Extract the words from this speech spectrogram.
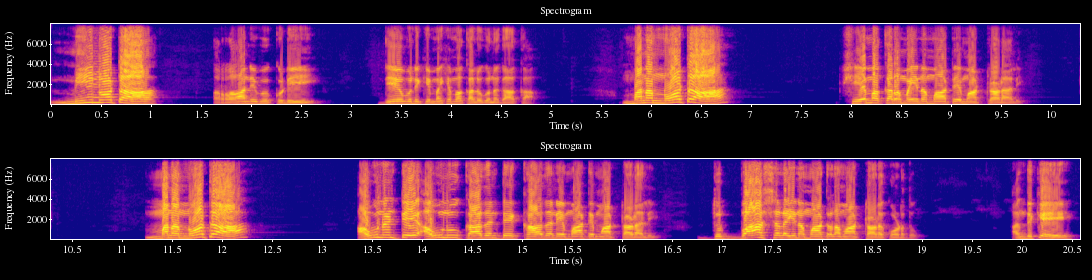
మీ నోట రానివ్వకుడి. దేవునికి మహిమ కలుగునగాక. మన నోట క్షేమకరమైన మాటే మాట్లాడాలి. మన నోట అవునంటే అవును కాదంటే కాదనే మాట మాట్లాడాలి. దుర్భాషలైన మాటలు మాట్లాడకూడదు. అందుకే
